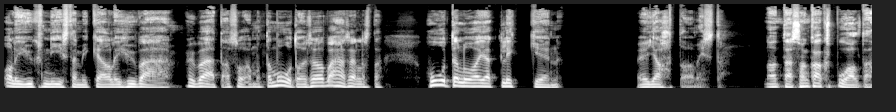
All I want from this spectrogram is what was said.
oli yksi niistä, mikä oli hyvää, hyvää tasoa, mutta muutoin se on vähän sellaista huutelua ja klikkien jahtaamista. No tässä on kaksi puolta.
